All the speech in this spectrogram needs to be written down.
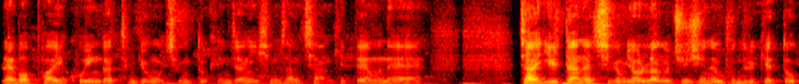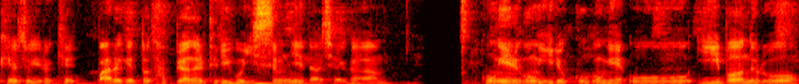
레버파이 코인 같은 경우 지금 또 굉장히 심상치 않기 때문에, 자, 일단은 지금 연락을 주시는 분들께 또 계속 이렇게 빠르게 또 답변을 드리고 있습니다. 제가. 010-2690-5552번으로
